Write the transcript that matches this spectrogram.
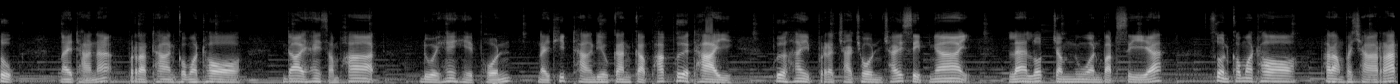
สุข ในฐานะประธานกมท ได้ให้สัมภาษณ์ โดยให้เหตุผลในทิศทางเดียวกันกับพรรคเพื่อไทย เพื่อให้ประชาชนใช้สิทธิ์ง่าย และลดจำนวนบัตรเสีย ส่วนกมท พลังประชารัฐ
